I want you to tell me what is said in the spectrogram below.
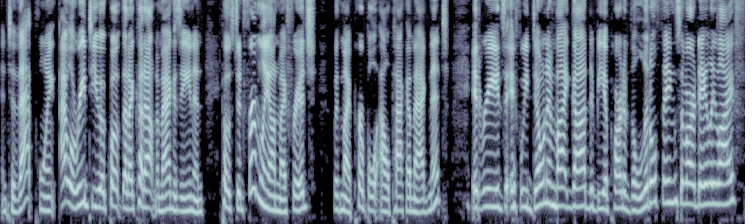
And to that point, I will read to you a quote that I cut out in a magazine and posted firmly on my fridge with my purple alpaca magnet. It reads If we don't invite God to be a part of the little things of our daily life,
